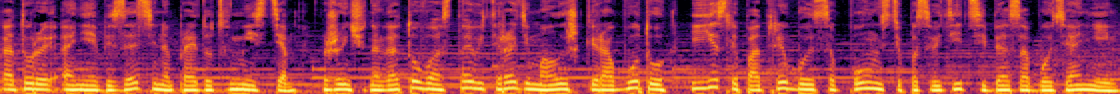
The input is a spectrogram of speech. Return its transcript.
который они обязательно пройдут вместе. Женщина готова оставить ради малышки работу и, если потребуется, полностью посвятить себя заботе о ней.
